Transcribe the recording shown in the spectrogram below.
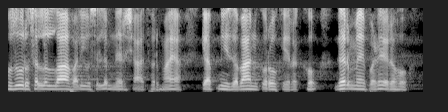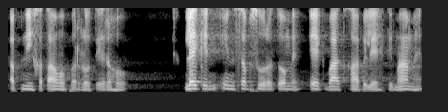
حضور صلی اللہ علیہ وسلم نے ارشاد فرمایا کہ اپنی زبان کو رو کے رکھو، گھر میں پڑے رہو، اپنی خطاؤں پر روتے رہو۔ لیکن ان سب صورتوں میں ایک بات قابل اہتمام ہے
